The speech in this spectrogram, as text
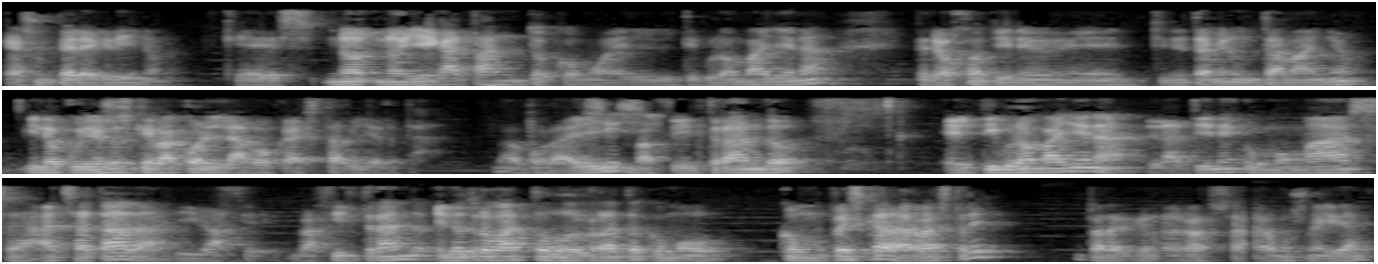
que es un peregrino, que es, no, no llega tanto como el tiburón ballena, pero ojo, tiene, tiene también un tamaño. Y lo curioso es que va con la boca esta abierta. Va por ahí, va filtrando el tiburón ballena la tiene como más achatada y va, va filtrando. El otro va todo el rato como, como pesca de arrastre, para que nos hagamos una idea.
